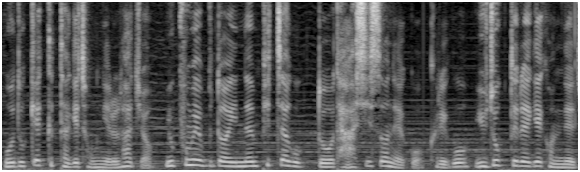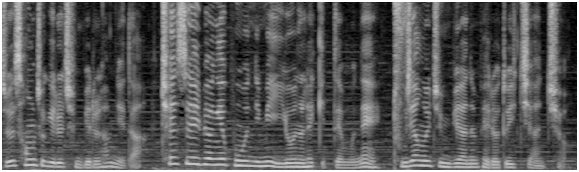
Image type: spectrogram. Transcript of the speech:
모두 깨끗하게 정리를 하죠. 유품에 묻어 있는 핏자국도 다 씻어내고 그리고 유족들에게 건네줄 성조기를 준비를 합니다. 챈스 일병의 부모님이 이혼을 했기 때문에 두 장을 준비하는 배려도 잊지 않죠.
